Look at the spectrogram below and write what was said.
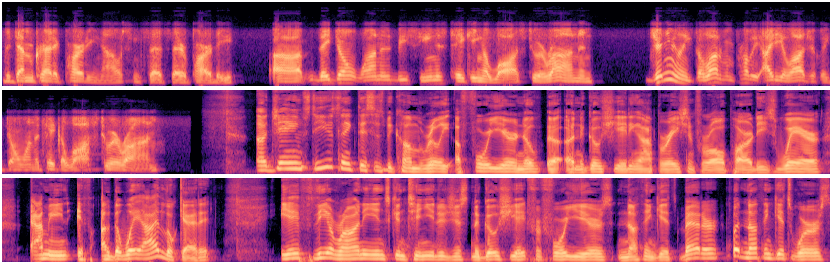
the Democratic Party now, since that's their party. Uh, they don't want to be seen as taking a loss to Iran, and genuinely, a lot of them probably ideologically don't want to take a loss to Iran. Uh, James, do you think this has become really a four-year no, uh, negotiating operation for all parties? Where, I mean, if uh, the way I look at it, if the Iranians continue to just negotiate for four years, nothing gets better, but nothing gets worse,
